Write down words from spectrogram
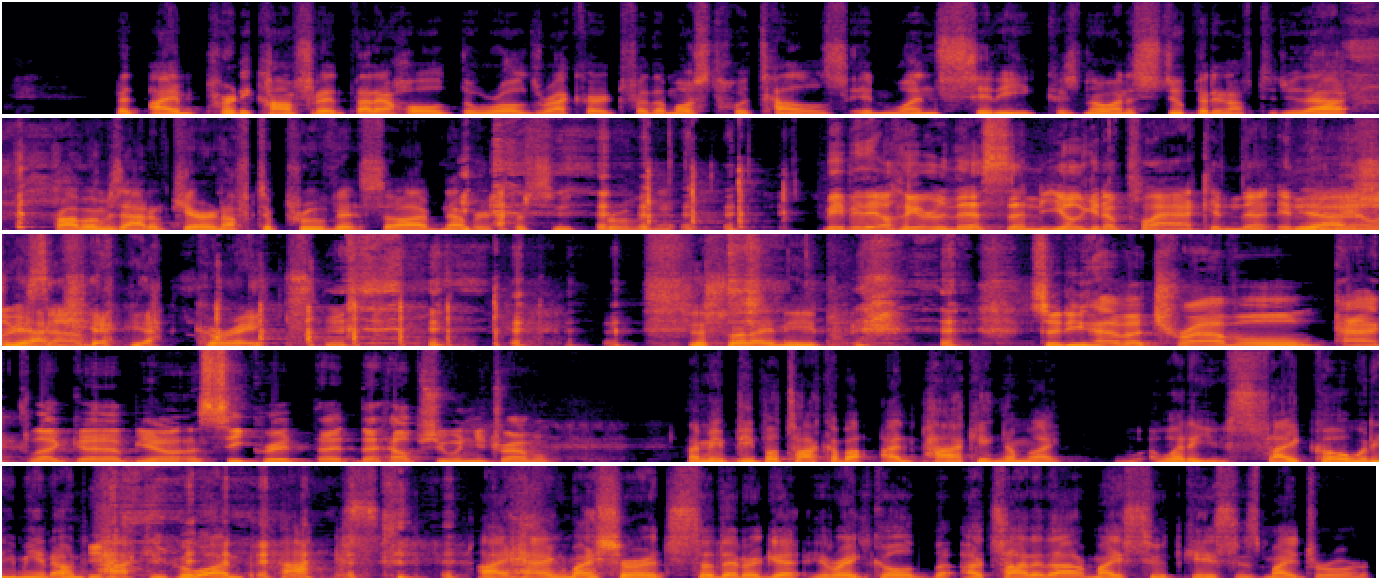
But I'm pretty confident that I hold the world record for the most hotels in one city because no one is stupid enough to do that. Problem is, I don't care enough to prove it. So I've never pursued proving it. Maybe they'll hear this and you'll get a plaque in the in yeah, the mail or yeah, something. Yeah, yeah, great. Just what I need. so, do you have a travel hack, like a you know a secret that that helps you when you travel? I mean, people talk about unpacking. I'm like, what are you psycho? What do you mean unpacking? Who unpacks? I hang my shirts so they don't get wrinkled, but outside of that, my suitcase is my drawer.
